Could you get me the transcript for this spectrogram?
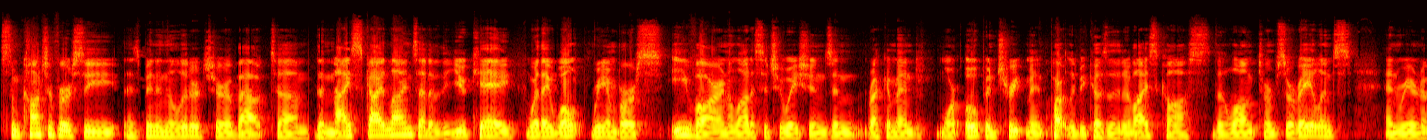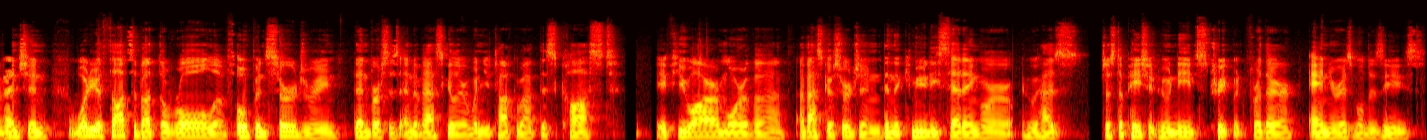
some controversy has been in the literature about um, the NICE guidelines out of the UK, where they won't reimburse EVAR in a lot of situations and recommend more open treatment, partly because of the device costs, the long term surveillance, and reintervention. What are your thoughts about the role of open surgery then versus endovascular when you talk about this cost? If you are more of a, a vascular surgeon in the community setting or who has just a patient who needs treatment for their aneurysmal disease.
